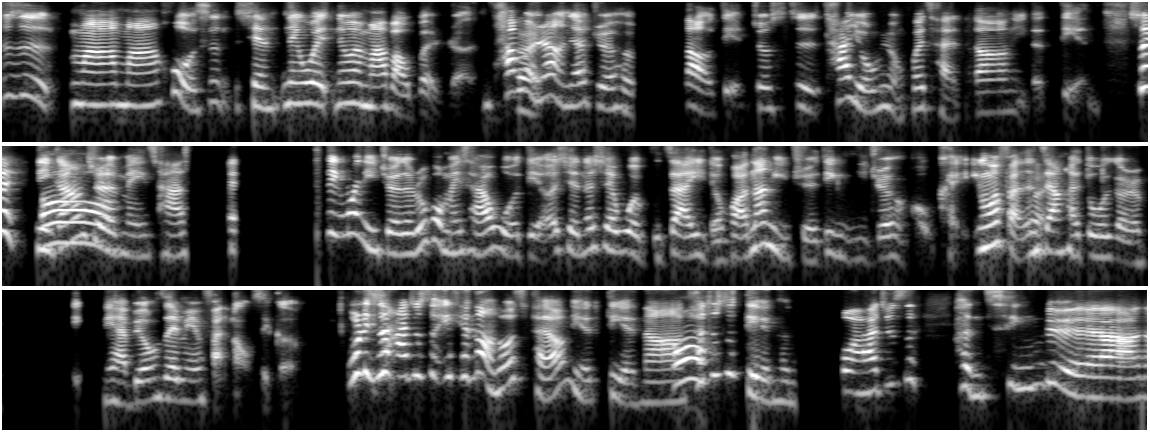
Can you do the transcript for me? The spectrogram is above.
就是妈妈或者是先那位那位妈宝本人，他们让人家觉得很。到点就是他永远会踩到你的点，所以你刚刚觉得没差，oh. 是因为你觉得如果没踩到我点，而且那些我也不在意的话，那你决定你觉得很 OK，因为反正这样还多一个人，你还不用在那边烦恼这个。问题是他就是一天到晚都会踩到你的点啊，oh. 他就是点很哇，他就是很侵略啊，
